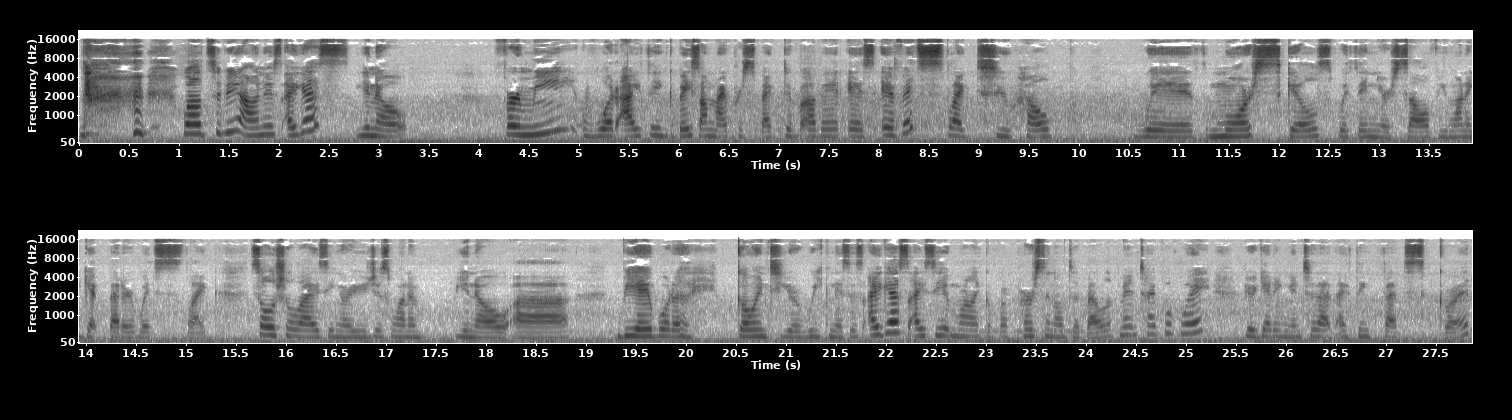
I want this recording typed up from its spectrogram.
well, to be honest, I guess, you know, for me, what I think, based on my perspective of it, is if it's like to help with more skills within yourself, you want to get better with like socializing, or you just want to, you know, uh, be able to go into your weaknesses. I guess I see it more like a personal development type of way. If you're getting into that, I think that's good.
